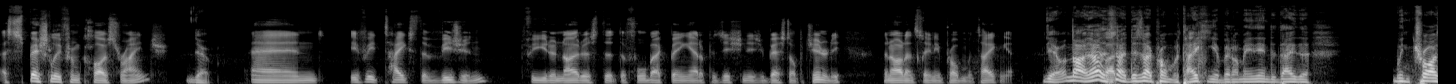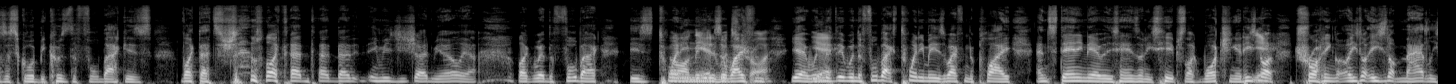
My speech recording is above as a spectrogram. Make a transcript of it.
especially from close range. yeah, And if it takes the vision for you to notice that the fullback being out of position is your best opportunity, then I don't see any problem with taking it. yeah. Well, no, no, there's no, there's no problem with taking it. But I mean, at the end of the day, the when tries are scored because the fullback is like that's like that, that that image you showed me earlier, like where the fullback is twenty Oh, meters away try? from yeah when Yeah. The, when the fullback's twenty meters away from the play and standing there with his hands on his hips like watching it. He's Yeah. not trotting. He's not. He's not madly.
